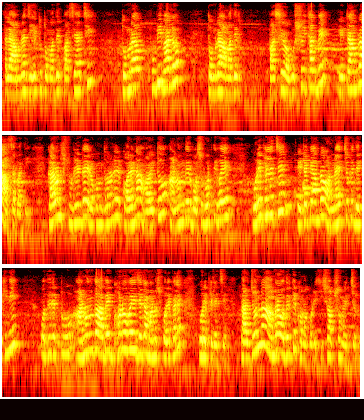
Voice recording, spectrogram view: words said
তাহলে আমরা যেহেতু তোমাদের পাশে আছি, তোমরা খুবই ভালো, তোমরা আমাদের পাশে অবশ্যই থাকবে, এটা আমরা আশাবাদী। কারণ স্টুডেন্টরা এরকম ধরনের করে না, হয়তো আনন্দের বশবর্তী হয়ে করে ফেলেছে, এটাকে আমরা অন্যায়ের চোখে দেখিনি। ওদের একটু আনন্দ আবেগ ঘন হয়ে যেটা মানুষ করে ফেলে, করে ফেলেছে। তার জন্য আমরা ওদেরকে ক্ষমা করেছি সব সময়ের জন্য।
